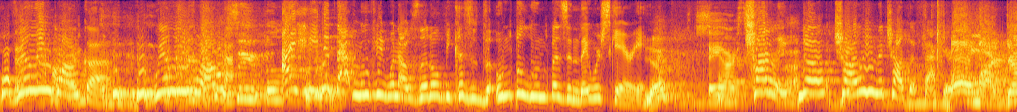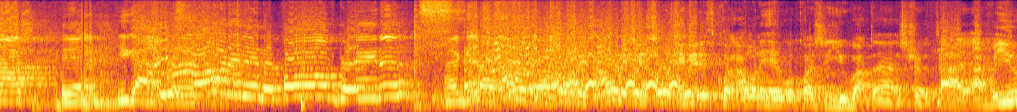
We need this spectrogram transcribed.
Willy Wonka. Willy Don't say it, Wonka. I hated that movie when I was little because of the Oompa Loompas and they were scary. Yep. They are. Charlie, no, Charlie and the Chocolate Factory. Oh my gosh! Yeah, you got it. You it. started in the fourth grader. I guess. I want to hear. I want to hear this. Que- I want to hear what question you about to ask, Trip. All right, all right, for you.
